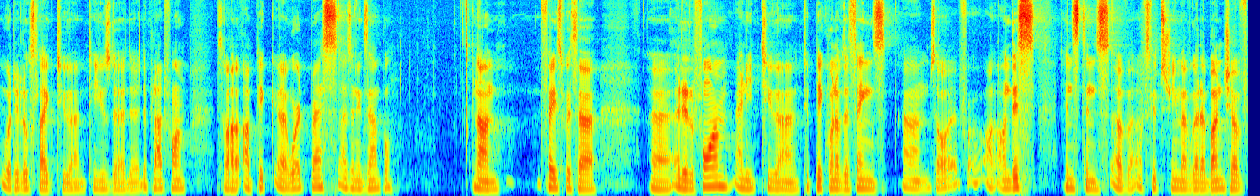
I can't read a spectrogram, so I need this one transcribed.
what it looks like to um, to use the, the, the platform. So I'll, I'll pick uh, WordPress as an example. Now I'm faced with a uh, a little form. I need to uh, to pick one of the things. Um, so on, on, this instance of, of Slipstream, I've got a bunch of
